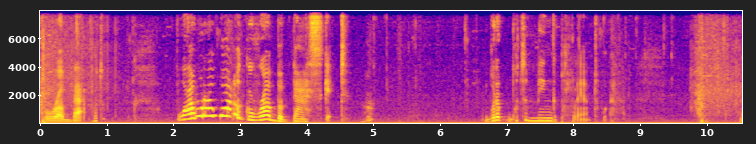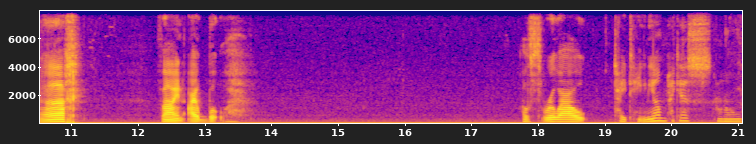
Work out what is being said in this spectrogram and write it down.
Grub bat. What? The why would I want a grub basket? What a what's a Ming plant? Ugh. Fine, I will. I'll throw out titanium, I guess? I don't know.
